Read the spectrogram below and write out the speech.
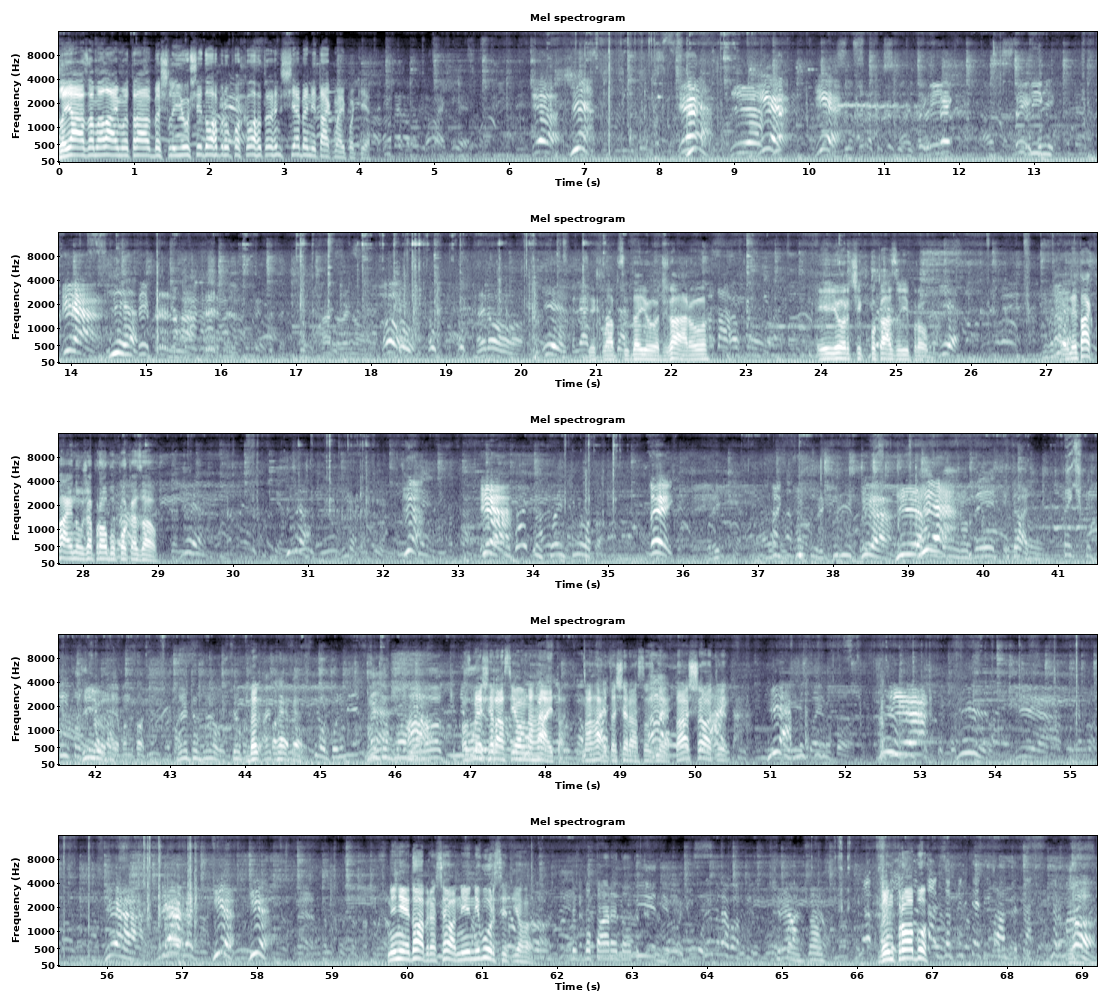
Шлея замала йому треба би шлею ще добру поклав, то він ще би не так має поки. І хлопці дають жару. І Юрчик показує пробу. Не так файно вже пробу показав. Є! Є! Робити. Так, ти ще раз його на гайта. На гайта ще раз возьми. Та що ти? Є! Є! Ні, ні, добре, все, не, не вурсіть його. До пари до Він пробу, Так запрягти і вас. Нормально.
